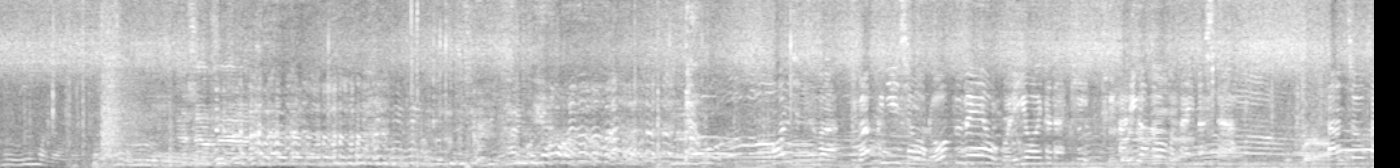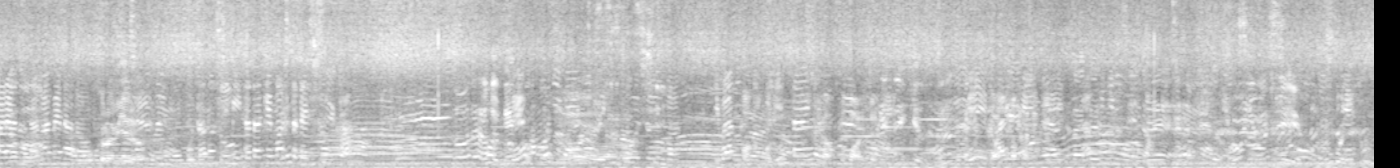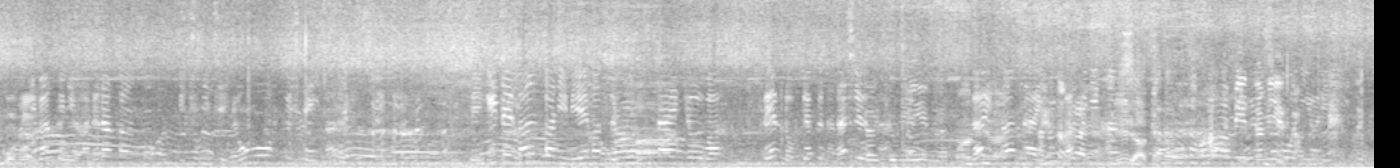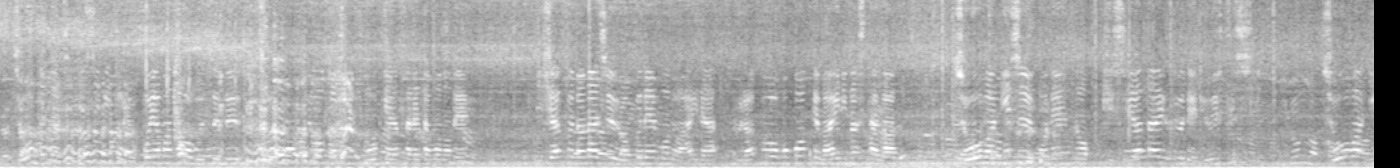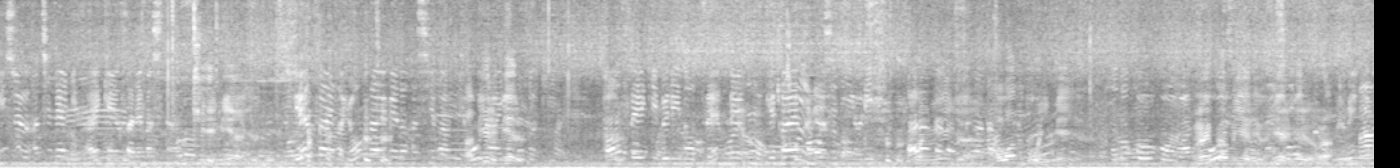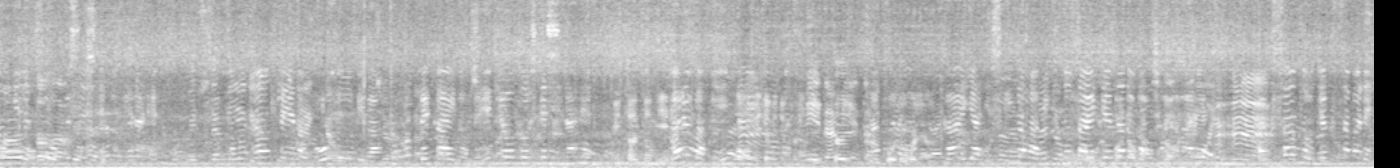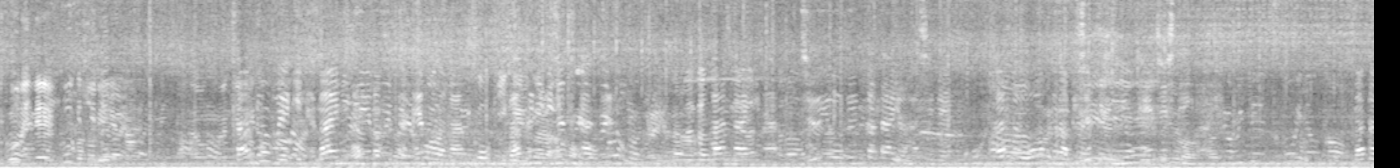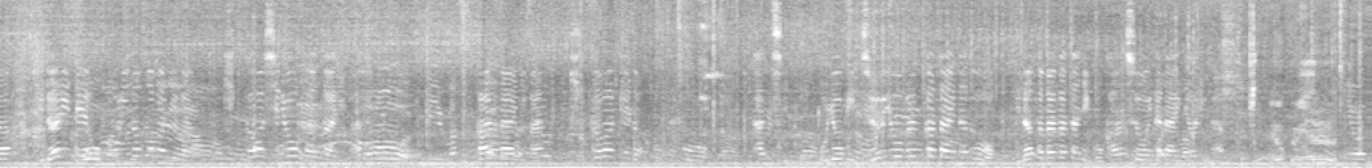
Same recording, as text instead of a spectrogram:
いらっしゃいま本日は岩国城ロープウェイをご利用いただきありがとうございました。山頂からの眺めなど十分お楽しみいただけましたでしょうか？前方に見える飛行場は岩国近代のロープウェイ米海兵隊岩国号の一部が共用通報をして岩国羽田間を1日4往復しています右手眼下に見えます錦帯橋は1673年第3代岩国藩主川見えた見えたにより城下町のと横山とを結ぶ城北橋として創建されたもので276年もの間部落を誇ってまいりましたが昭和25年の岸谷台風で流出し昭和28年に再建されました。現在の4代目の橋は兄弟を除き半世紀ぶりの全面溶け替えた橋により新たな姿をこに見えるこの方法は上から見えるよ見える見えるほら組みの技術を駆使してられその端正な構造美は世界の名橋として知られ春は近代人祭り空港どこにある。向かいや錦川水の祭典などが行われたくさんのお客様で賑わっています山麓駅手前に見えます建物は岩国美術館です館内には重要文化財をはじめ数多くの美術品を展示していますまた左手お堀のそばには吉川資料館があります館内には吉川家の国宝太び重要文化財などを皆様方にご鑑賞いただいております。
